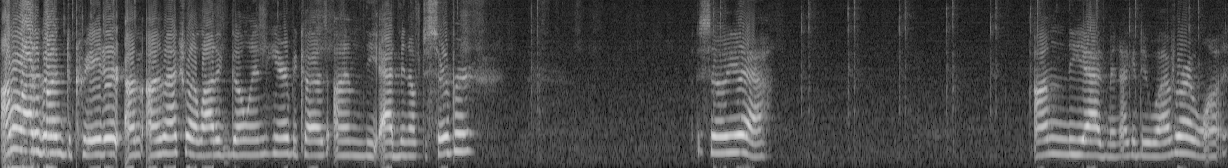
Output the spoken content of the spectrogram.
I'm allowed to go into creator. I'm, I'm actually allowed to go in here because I'm the admin of the server. So yeah. I'm the admin. I can do whatever I want.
